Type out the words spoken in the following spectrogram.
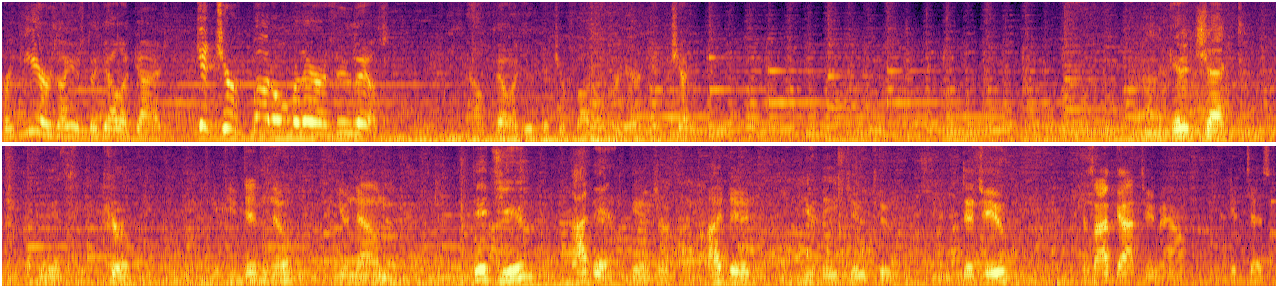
For years, I used to yell at guys, get your butt over there and do this. Now I'm telling you, get your butt over here and get checked. Uh, get it checked because it is curable. If you didn't know, you now know. Did you? I did. Answer, I did. You need to too. Did you? Because I've got to now. Get tested.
